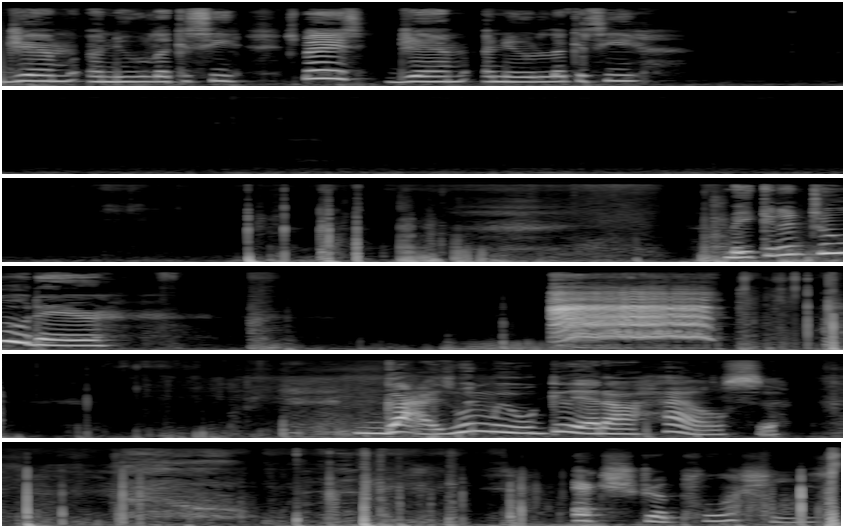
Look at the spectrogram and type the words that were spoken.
Jam, a new legacy, Space Jam, a new legacy. Make it into there. Guys, when we will get our house, extra plushies.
